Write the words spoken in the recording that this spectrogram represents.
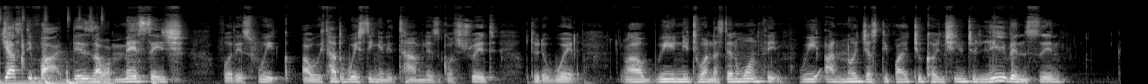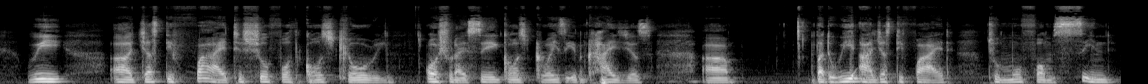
Justified. This is our message for this week. Uh, without wasting any time, let's go straight to the word. Uh, we need to understand one thing we are not justified to continue to live in sin, we are justified to show forth God's glory or should I say, God's grace in Christ Jesus. Uh, but we are justified to move from sin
